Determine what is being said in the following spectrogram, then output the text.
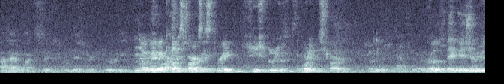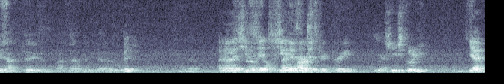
I have like six from District Three, No, wait, wait, Kelly Sparks is three, She's three. according to this charter. Really, the big Yeah, issue you is, got two, myself and but Joe. I mean, she's, she Same lives in person. District Three. Yeah. She's three. Yeah,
